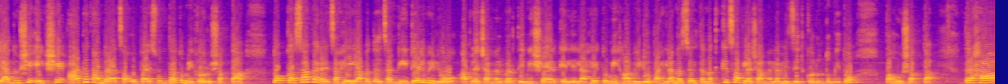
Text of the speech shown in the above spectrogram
या दिवशी एकशे आठ तांदळाचा उपाय सुद्धा तुम्ही करू शकता. तो कसा करायचा आहे याबद्दलचा डिटेल व्हिडिओ आपल्या चॅनलवरती मी शेअर केलेला आहे. तुम्ही हा व्हिडिओ पाहिला नसेल तर नक्कीच आपल्या चॅनलला व्हिजिट करून तुम्ही तो पाहू शकता. तर हा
